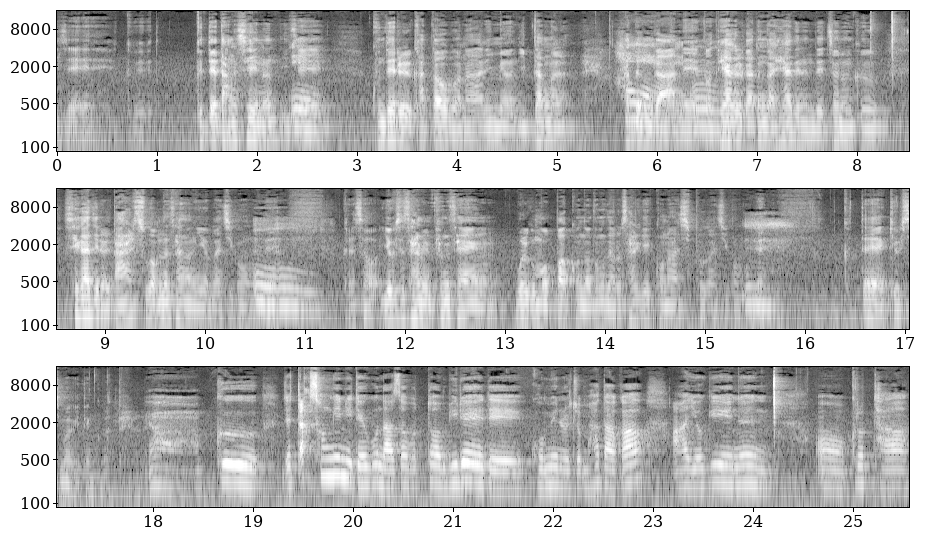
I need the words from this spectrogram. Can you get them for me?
이제 그 그때 당시에는 이제 예. 군대를 갔다 오거나 아니면 입당을 하든가. 네, 또 음. 대학을 가든가 해야 되는데 저는 그 세 가지를 다 할 수가 없는 상황이어가지고 음, 네. 음. 그래서 여기서 살면 평생 월급 못 받고 노동자로 살겠구나 싶어가지고 네. 음. 그때 결심하게 된 것 같아요. 야, 그 이제 딱 성인이 되고 나서부터 미래에 대해 고민을 좀 하다가 아 여기에는 어 그렇다.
